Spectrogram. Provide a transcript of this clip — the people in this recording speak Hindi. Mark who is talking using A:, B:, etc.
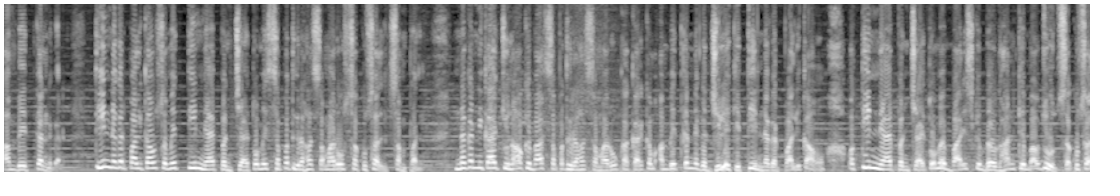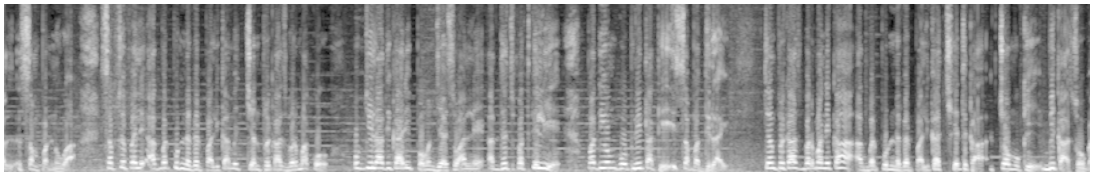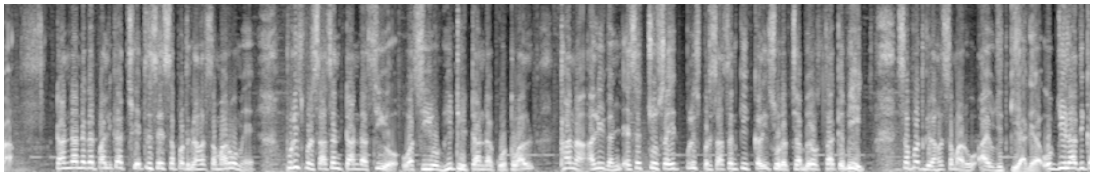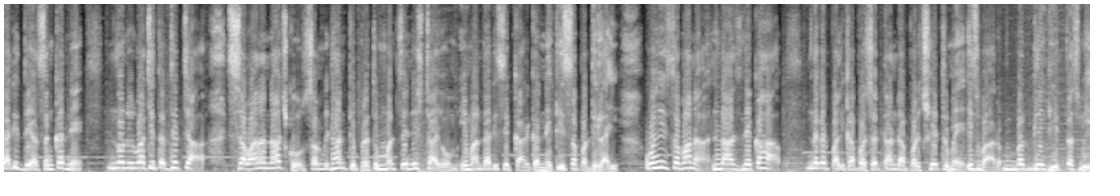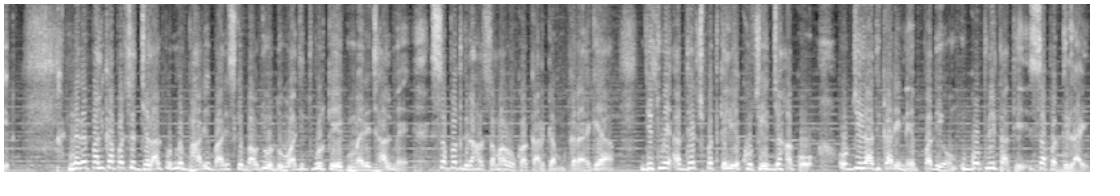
A: अंबेडकर नगर। तीन नगर पालिकाओं समेत तीन न्याय पंचायतों में शपथ ग्रहण समारोह सकुशल संपन्न। नगर निकाय चुनाव के बाद शपथ ग्रहण समारोह का कार्यक्रम अंबेडकर नगर ज़िले की तीन नगर पालिकाओं और तीन न्याय पंचायतों में बारिश के व्यवधान के बावजूद सकुशल संपन्न हुआ। सबसे पहले अकबरपुर नगर पालिका में चंद्र प्रकाश वर्मा को उप जिलाधिकारी पवन जायसवाल ने अध्यक्ष पद के लिए पद एवं गोपनीयता की शपथ दिलाई। चंद्र प्रकाश वर्मा ने कहा, अकबरपुर नगर पालिका क्षेत्र का चौमुखी विकास होगा। टांडा नगर पालिका क्षेत्र से शपथ ग्रहण समारोह में पुलिस प्रशासन टांडा सीओ व सीओ भीटी टांडा कोतवाल थाना अलीगंज, एसएचओ सहित पुलिस प्रशासन की कड़ी सुरक्षा व्यवस्था के बीच शपथ ग्रहण समारोह आयोजित किया गया। उप जिलाधिकारी दया शंकर ने नवनिर्वाचित अध्यक्षा सवाना नाच को संविधान के प्रति मन से निष्ठा एवं ईमानदारी से कार्य करने की शपथ दिलाई। वहीं सवाना नाज ने कहा नगर पालिका परिषद टांडा परिक्षेत्र में इस बार बदलेगी तस्वीर। नगर पालिका परिषद जलालपुर में भारी बारिश के बावजूद वाजिदपुर के एक मैरिज हॉल में शपथ ग्रहण समारोह का कार्यक्रम कराया गया, जिसमें अध्यक्ष पद के लिए खुशी जहाँ को उप जिलाधिकारी ने पद एवं गोपनीयता की शपथ दिलाई।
